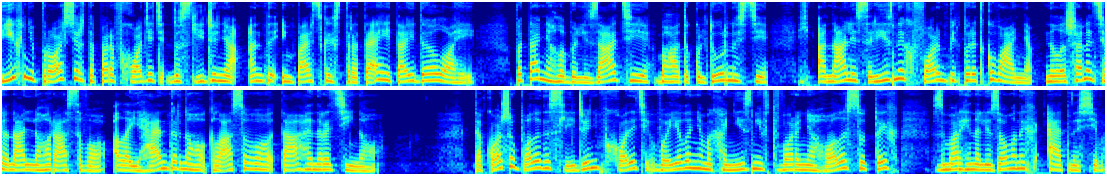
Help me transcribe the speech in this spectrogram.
В їхній простір тепер входять дослідження антиімперських стратегій та ідеологій, питання глобалізації, багатокультурності й аналіз різних форм підпорядкування не лише національного расового, але й гендерного, класового та генераційного. Також у поле досліджень входить виявлення механізмів творення голосу тих змаргіналізованих етносів,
